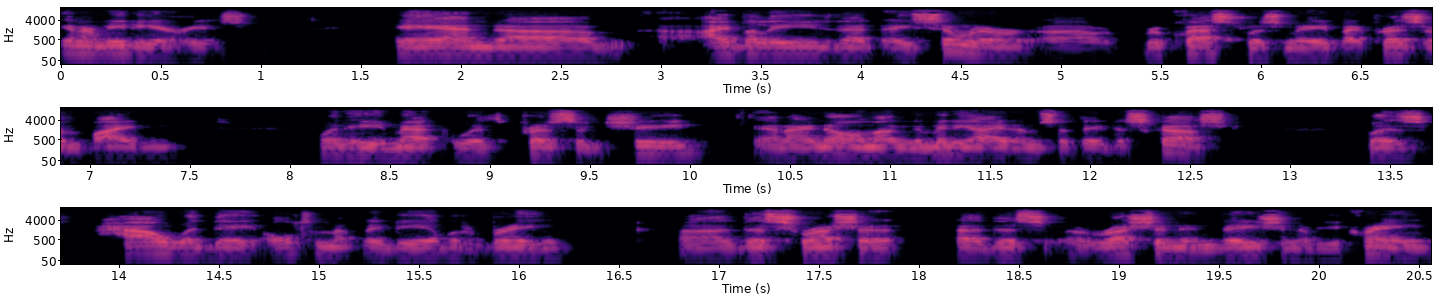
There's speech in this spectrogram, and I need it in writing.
intermediaries. And um, I believe that a similar request was made by President Biden when he met with President Xi and I know among the many items that they discussed was how would they ultimately be able to bring uh, this Russia, uh, this Russian invasion of Ukraine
